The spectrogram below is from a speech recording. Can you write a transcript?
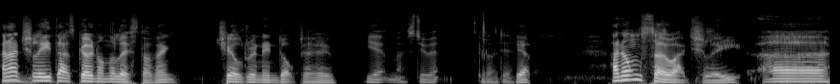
And actually, that's going on the list. I think children in Doctor Who, Yeah, let's do it. Good idea. Yep. and also actually, uh,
